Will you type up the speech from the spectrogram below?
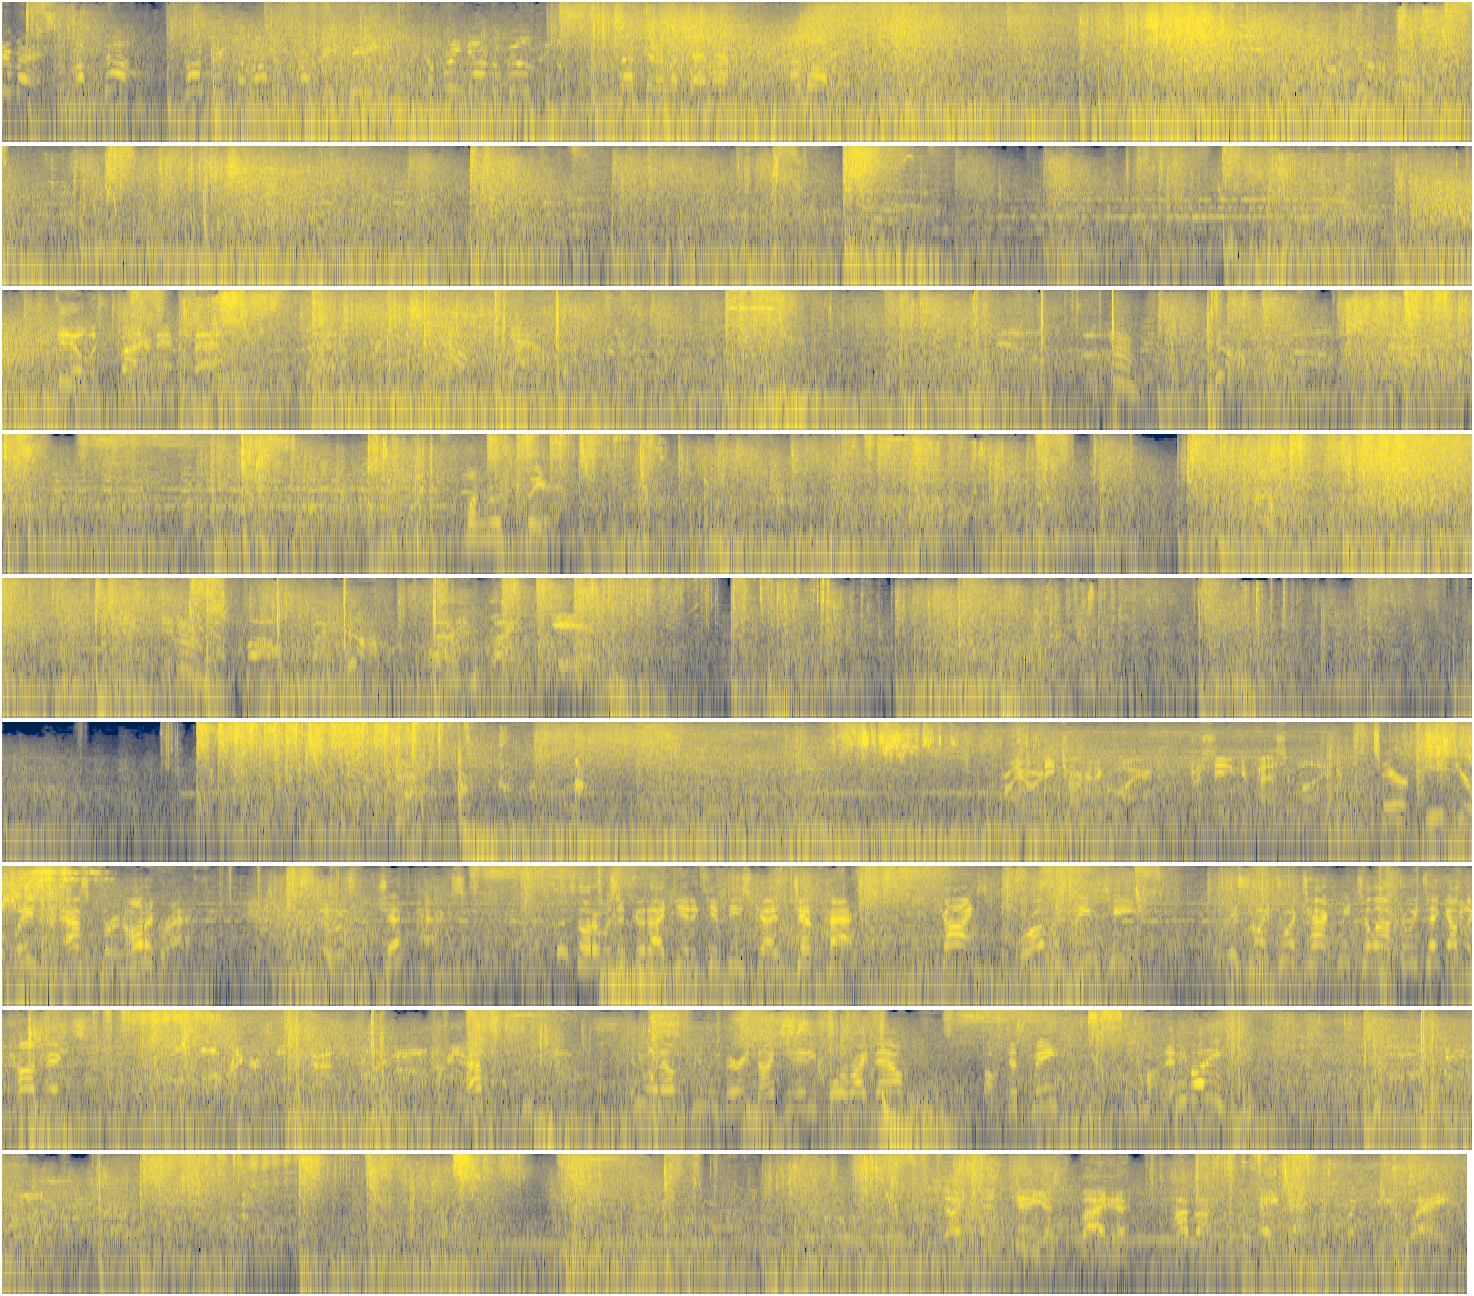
Spider-Man, up top! Contact the lucky RPG! They'll bring down the building! Not gonna let that happen. I'm on it. One roof clear. Priority target acquired. Proceeding to pacify. There are easier ways to ask for an autograph. Jetpacks? Who thought it was a good idea to give these guys jetpacks? Guys, we're on the same team. At least wait to attack me till after we take out the convicts. Lawbreakers anyone else feeling very 1984 right now? Oh, just me? Come on, anybody? Spider! How about some payback for putting me away?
